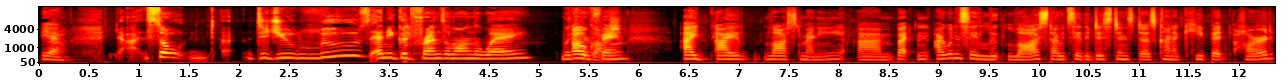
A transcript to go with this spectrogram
Yeah. So, did you lose any good friends along the way with Oh your gosh. fame? I I lost many, um, but I wouldn't say lo- lost. I would say the distance does kind of keep it hard.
